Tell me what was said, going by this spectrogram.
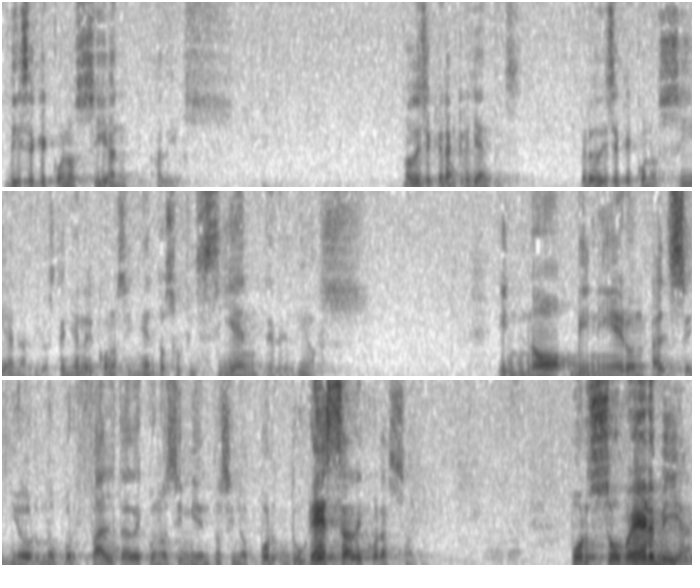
Dice que conocían a Dios. No dice que eran creyentes, pero dice que conocían a Dios, tenían el conocimiento suficiente de Dios y no vinieron al Señor, no por falta de conocimiento, sino por dureza de corazón, por soberbia.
